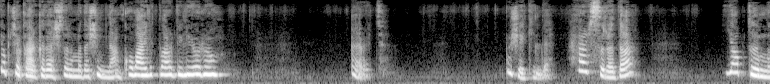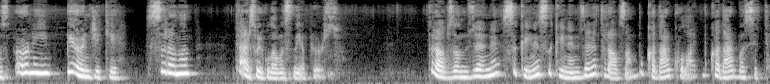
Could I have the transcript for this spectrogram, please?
Yapacak arkadaşlarıma da şimdiden kolaylıklar diliyorum. Evet. Bu şekilde her sırada yaptığımız örneğin bir önceki sıranın ters uygulamasını yapıyoruz. Trabzanın üzerine sık iğne, sık iğnenin üzerine trabzan. Bu kadar kolay, bu kadar basit.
